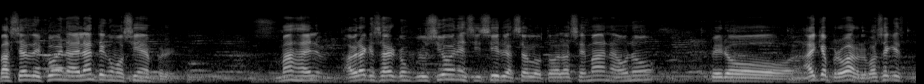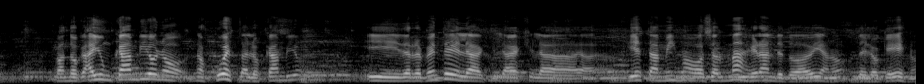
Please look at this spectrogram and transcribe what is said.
va a ser de joven adelante como siempre. Más habrá que sacar conclusiones, si sirve hacerlo toda la semana o no, pero hay que probarlo. Lo que pasa es que cuando hay un cambio no, nos cuestan los cambios y de repente la, la- la fiesta misma va a ser más grande todavía ¿no? de lo que es. ¿no?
